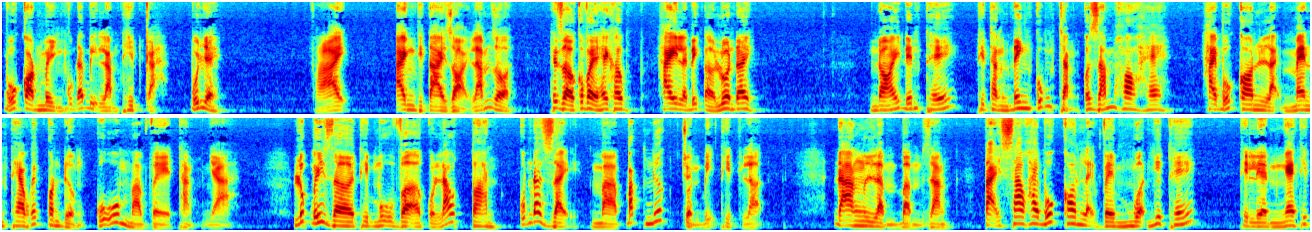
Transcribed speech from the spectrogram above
bố con mình cũng đã bị làm thịt cả, bố nhỉ? Phải, anh thì tài giỏi lắm rồi. Thế giờ có về hay không? Hay là định ở luôn đây? Nói đến thế thì thằng Ninh cũng chẳng có dám ho he. Hai bố con lại men theo cái con đường cũ mà về thẳng nhà. Lúc bấy giờ thì mụ vợ của lão Toàn cũng đã dậy mà bắt nước chuẩn bị thịt lợn. Đang lẩm bẩm rằng tại sao hai bố con lại về muộn như thế thì liền nghe thấy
